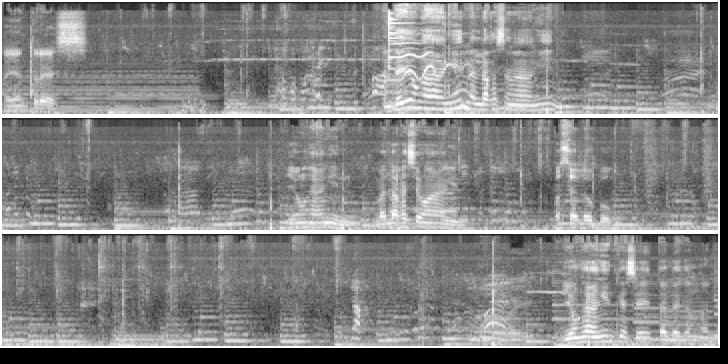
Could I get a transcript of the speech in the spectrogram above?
Ayan, tres. Hindi yung hangin. Ang lakas ng hangin. Yung hangin. Malakas yung hangin. Pasalubong. Okay. Yung hangin kasi talagang ano.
